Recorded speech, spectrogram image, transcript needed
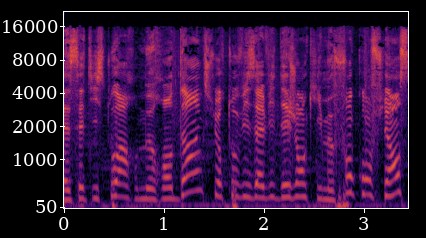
Euh, Cette histoire me rend dingue, surtout vis-à-vis des gens qui me font confiance.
